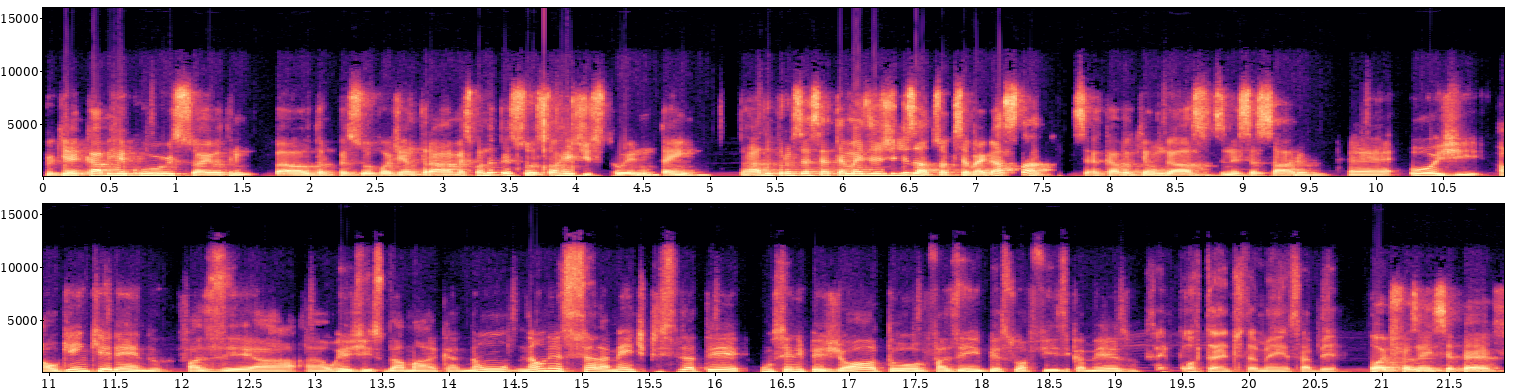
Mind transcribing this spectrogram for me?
porque cabe recurso, aí outra, a outra pessoa pode entrar, mas quando a pessoa só registrou e não tem nada, o processo é até mais agilizado, só que você vai gastar. Você acaba que é um gasto desnecessário. É, hoje, alguém querendo fazer a, a, o registro da marca, não, não necessariamente precisa ter um CNPJ ou fazer em pessoa física mesmo. Isso é importante também saber. Pode fazer em CPF,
